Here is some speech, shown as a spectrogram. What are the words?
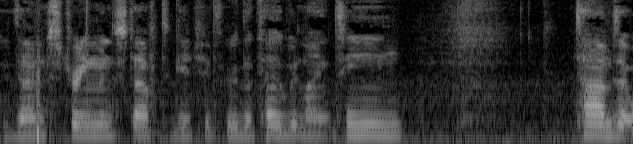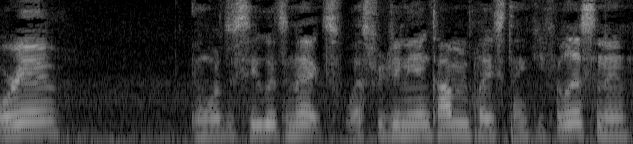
We've done streaming stuff to get you through the COVID 19 times that we're in. And we'll just see what's next. West Virginia and Commonplace, thank you for listening.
